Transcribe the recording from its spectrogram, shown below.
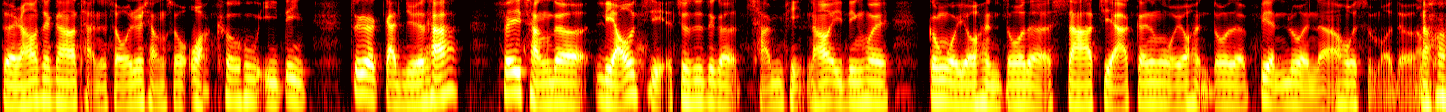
对，然后再跟他谈的时候，我就想说，哇，客户一定这个感觉他非常的了解，就是这个产品，然后一定会。跟我有很多的杀价，跟我有很多的辩论啊，或什么的。然后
